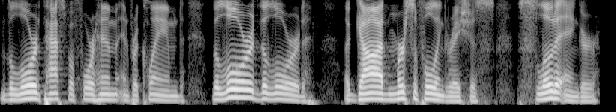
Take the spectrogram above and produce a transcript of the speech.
the Lord passed before him and proclaimed, The Lord, the Lord, a God merciful and gracious, slow to anger,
